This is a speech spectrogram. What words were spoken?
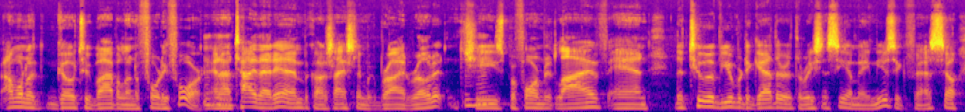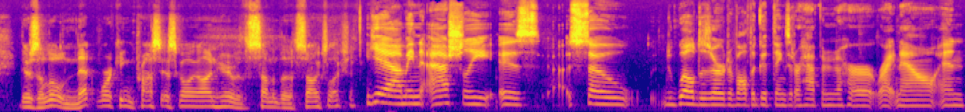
I want to go to Bible in a 44. And I tie that in because Ashley McBryde wrote it. She's performed it live, and the two of you were together at the recent CMA Music Fest. So there's a little networking process going on here with some of the song selection. Yeah, I mean, Ashley is so well deserved of all the good things that are happening to her right now. And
